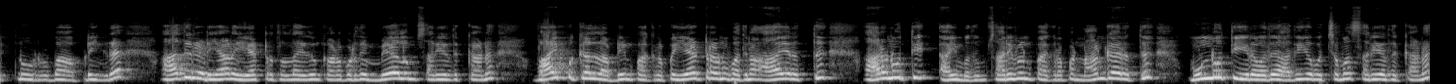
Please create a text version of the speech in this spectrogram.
எட்நூறுரூபா அப்படிங்கிற அதிரடியான ஏற்றத்தில் தான் இதுவும் காணப்படுது. மேலும் சரியறதுக்கான வாய்ப்புகள் அப்படின்னு பார்க்குறப்ப ஏற்றம்னு பார்த்தீங்கன்னா ஆயிரத்து அறநூற்றி ஐம்பதும் சரிவுன்னு பார்க்குறப்ப நான்காயிரத்து முந்நூற்றி இருபது அதிகபட்சமாக சரியறதுக்கான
